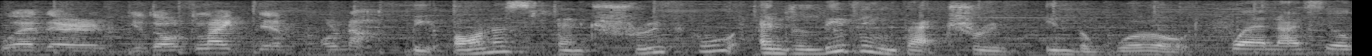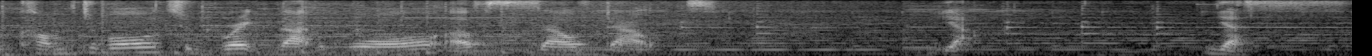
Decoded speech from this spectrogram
whether you don't like them or not. Be honest and truthful and living that truth in the world. When I feel comfortable to break that wall of self-doubt. Yeah. Yes.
